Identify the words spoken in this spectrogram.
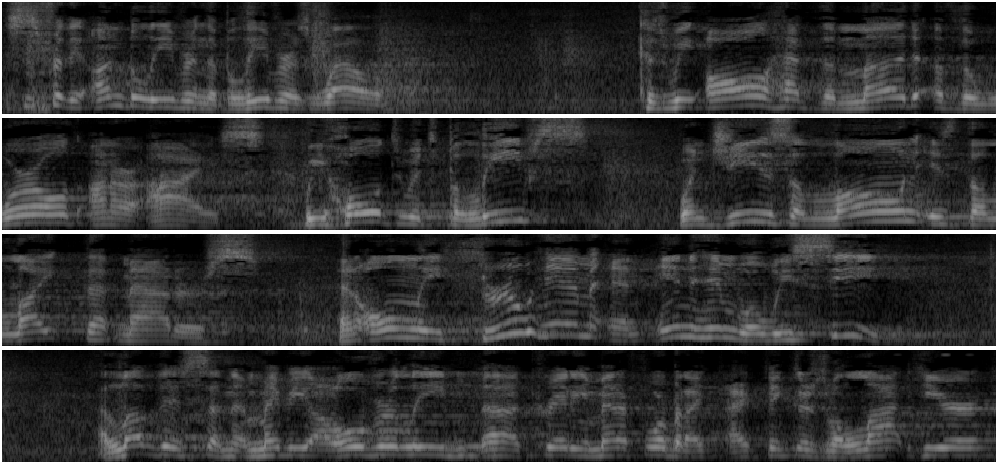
This is for the unbeliever and the believer as well. Because we all have the mud of the world on our eyes. We hold to its beliefs, when Jesus alone is the light that matters. And only through him and in him will we see. I love this, and maybe overly uh, creating a metaphor, but I, I think there's a lot here.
